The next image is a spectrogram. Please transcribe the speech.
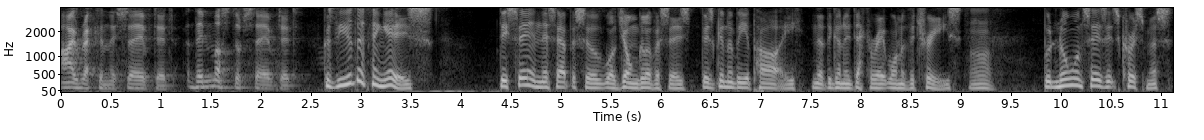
I reckon they saved it. They must have saved it. Because the other thing is, they say in this episode, well, Jon Glover says there's going to be a party and that they're going to decorate one of the trees. Hmm. But no one says it's Christmas.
